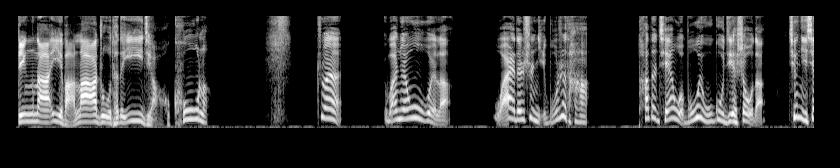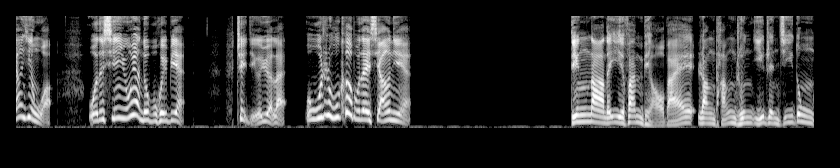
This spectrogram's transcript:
丁娜一把拉住他的衣角，哭了。春，完全误会了，我爱的是你，不是他。他的钱我不会无故接受的，请你相信我，我的心永远都不会变。这几个月来，我无时无刻不在想你。丁娜的一番表白让唐春一阵激动，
